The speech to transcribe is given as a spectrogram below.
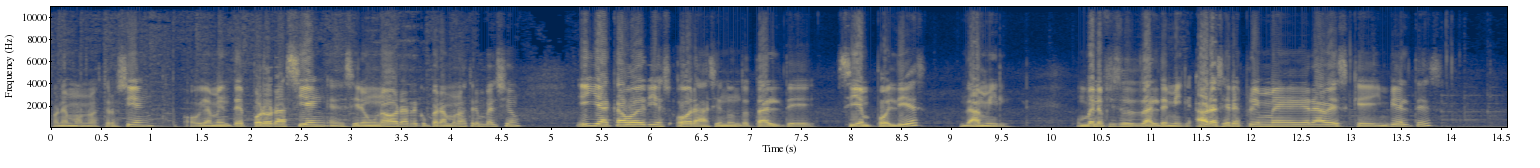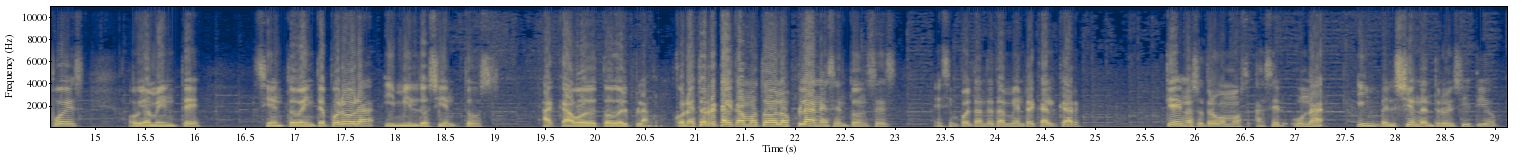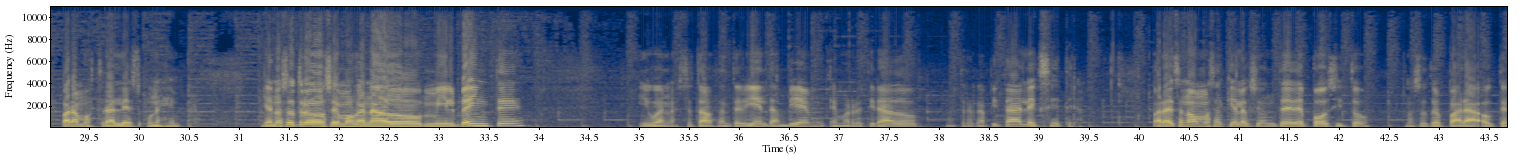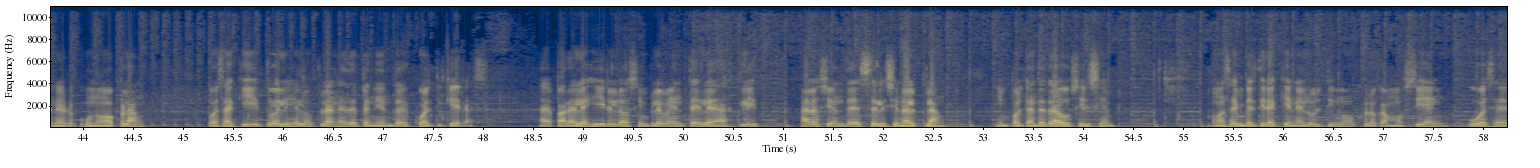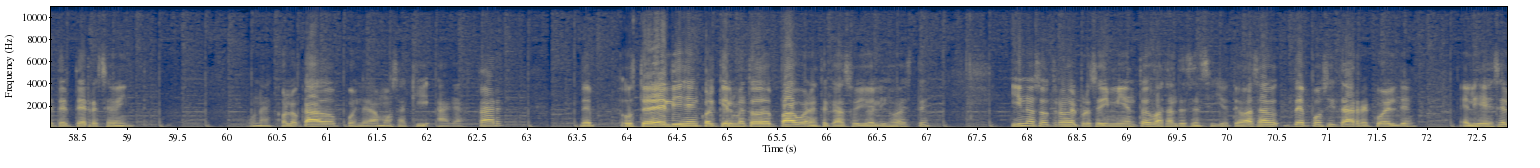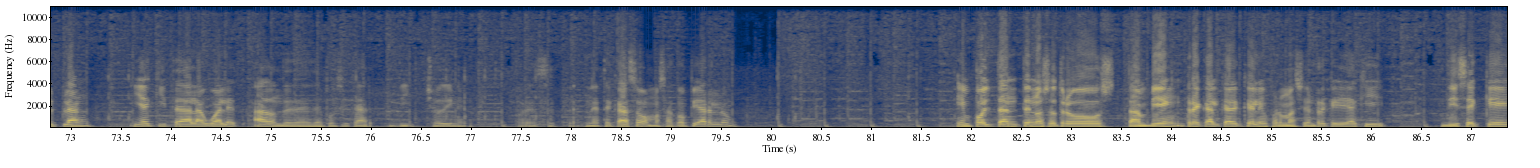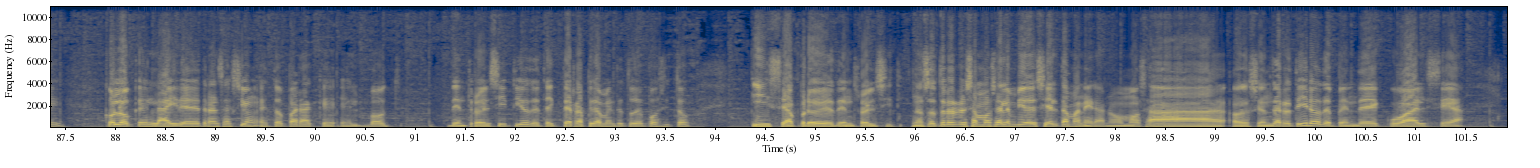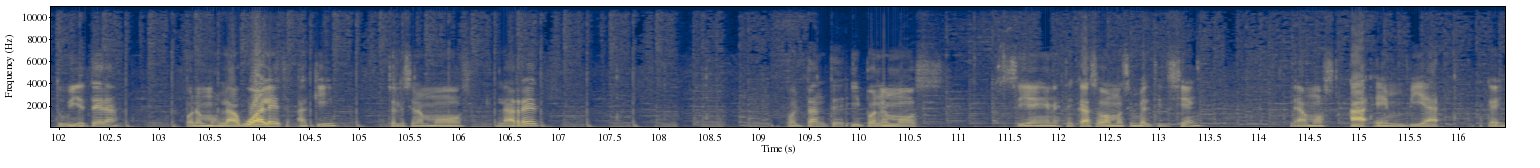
Ponemos nuestro 100. Obviamente por hora 100, es decir, en una hora recuperamos nuestra inversión. Y ya a cabo de 10 horas, haciendo un total de 100 por 10, da 1000 un beneficio total de 1000. Ahora, si eres primera vez que inviertes, pues obviamente 120 por hora y 1200 a cabo de todo el plan. Con esto recalcamos todos los planes, entonces es importante también recalcar que nosotros vamos a hacer una inversión dentro del sitio para mostrarles un ejemplo. Ya nosotros hemos ganado 1020 y bueno, esto está bastante bien también. Hemos retirado nuestra capital, etcétera. Para eso nos vamos aquí a la opción de depósito. Nosotros para obtener un nuevo plan. Pues aquí tú eliges los planes dependiendo de cuál tú quieras. Para elegirlo simplemente le das clic a la opción de seleccionar el plan. Importante traducir siempre. Vamos a invertir aquí en el último. Colocamos 100 USDT TRC20. Una vez colocado pues le damos aquí a gastar. Ustedes eligen cualquier método de pago. En este caso yo elijo este y nosotros el procedimiento es bastante sencillo. Te vas a depositar, recuerden, eliges el plan y aquí te da la wallet a donde debes depositar dicho dinero. Pues, este, en este caso vamos a copiarlo. Importante nosotros también recalcar que la información requerida aquí dice que coloques la ID de transacción. Esto para que el bot dentro del sitio detecte rápidamente tu depósito y se apruebe dentro del sitio. Nosotros realizamos el envío de cierta manera. Nos vamos a opción de retiro, depende de cuál sea tu billetera. Ponemos la wallet aquí, seleccionamos la red, importante, y ponemos 100. En este caso vamos a invertir 100. Le damos a enviar, ok.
